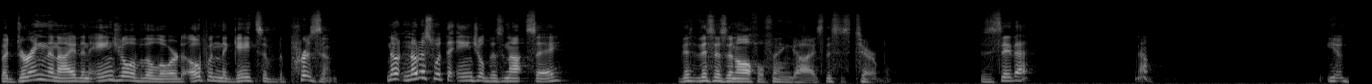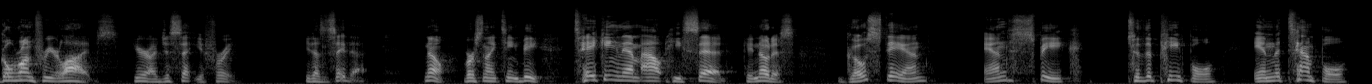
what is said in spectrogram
But during the night, an angel of the Lord opened the gates of the prison. Notice what the angel does not say. This, this is an awful thing, guys. This is terrible. Does he say that? No. You know, go run for your lives. Here, I just set you free. He doesn't say that. No. Verse 19b. Taking them out, he said, okay, notice, go stand and speak to the people in the temple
